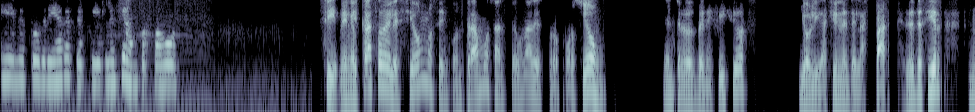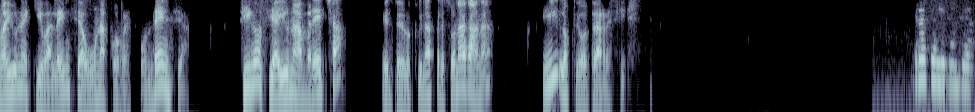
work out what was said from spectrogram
Eh, ¿Me podría repetir lesión, por favor? Sí, en el caso de lesión nos encontramos ante una desproporción entre los beneficios y obligaciones de las partes. Es decir, no hay una equivalencia o una correspondencia, sino si hay una brecha entre lo que una persona gana y lo que otra recibe. Gracias, licenciado.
